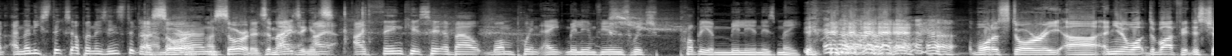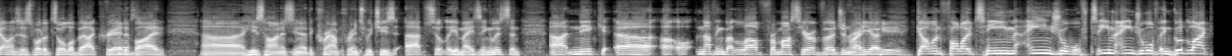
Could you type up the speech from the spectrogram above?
amazing. And then he sticks it up on his Instagram. I saw it. I saw it. It's amazing. I, It's I, I think it's hit about 1.8 million views, which probably a million is me. What a story. Uh, and you know what? Dubai Fitness Challenge is what it's all about, created by uh, His Highness, you know, the Crown Prince, which is absolutely amazing. Listen, uh, Nick, uh, uh, nothing but love from us here at Virgin Radio. Go and follow Team Angel Wolf. Team Angel Wolf, and good luck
